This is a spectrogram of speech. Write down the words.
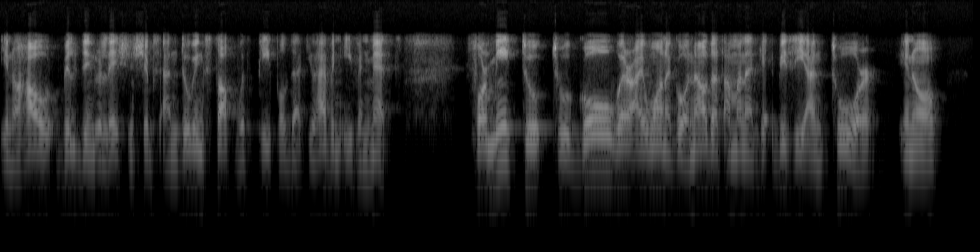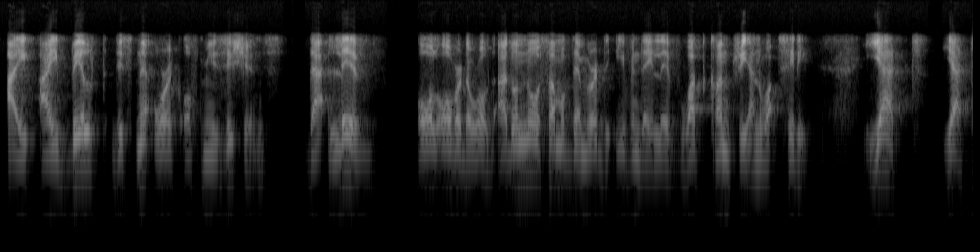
you know, how building relationships and doing stuff with people that you haven't even met. For me to to go where I want to go now that I'm gonna get busy and tour, you know, I I built this network of musicians that live all over the world. I don't know some of them where even they live, what country and what city. Yet, yet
